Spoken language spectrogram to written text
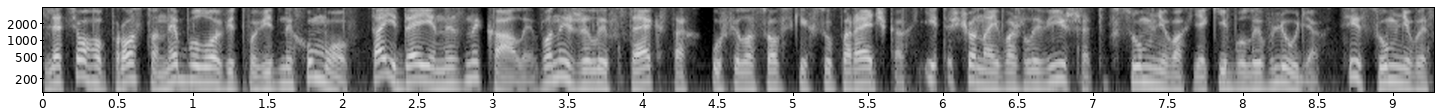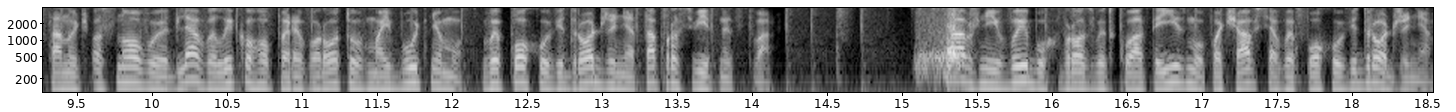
Для цього просто не було відповідних умов, та ідеї не зникали. Вони жили в текстах, у філософських суперечках, і що найважливіше, в сумнівах, які були в людях. Ці сумніви стануть основою для великого перевороту в майбутньому, в епоху відродження та просвітництва. Справжній вибух в розвитку атеїзму почався в епоху відродження.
